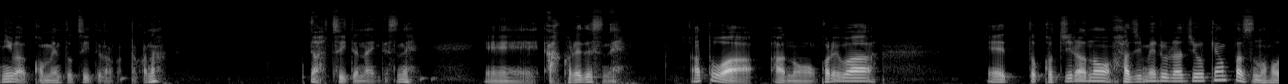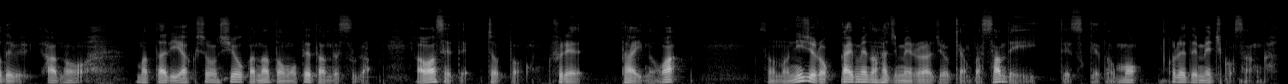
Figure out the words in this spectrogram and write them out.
にはコメントついてなかったかな？あついてないんですね。えー、あこれですね。あとはあのこれはえー、っとこちらの「始めるラジオキャンパス」の方であのまたリアクションしようかなと思ってたんですが合わせてちょっと触れたいのはその26回目の「始めるラジオキャンパス」サンデーですけどもこれでメチコさんが、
